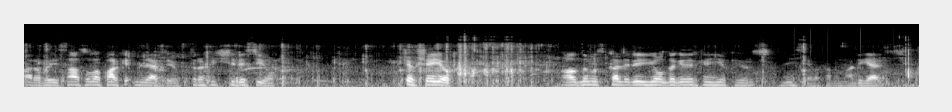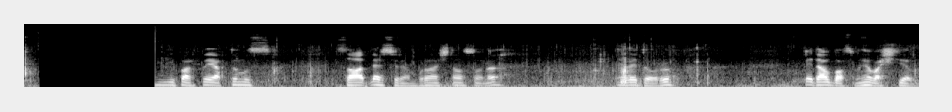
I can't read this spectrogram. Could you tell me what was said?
Arabayı sağa sola park etmeler de yok. Trafik şilesi yok. Çok şey yok. Aldığımız kaloriyi yolda gelirken yapıyoruz. Neyse bakalım hadi geldik. Milli Park'ta yaptığımız saatler süren branştan sonra eve doğru pedal basmaya başlayalım.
